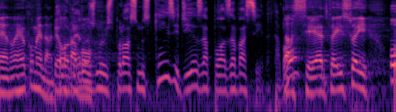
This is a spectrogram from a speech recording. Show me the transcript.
É, não é recomendado. Pelo então tá menos bom. nos próximos 15 dias após a vacina, tá bom? Tá certo, é isso aí. Ô,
